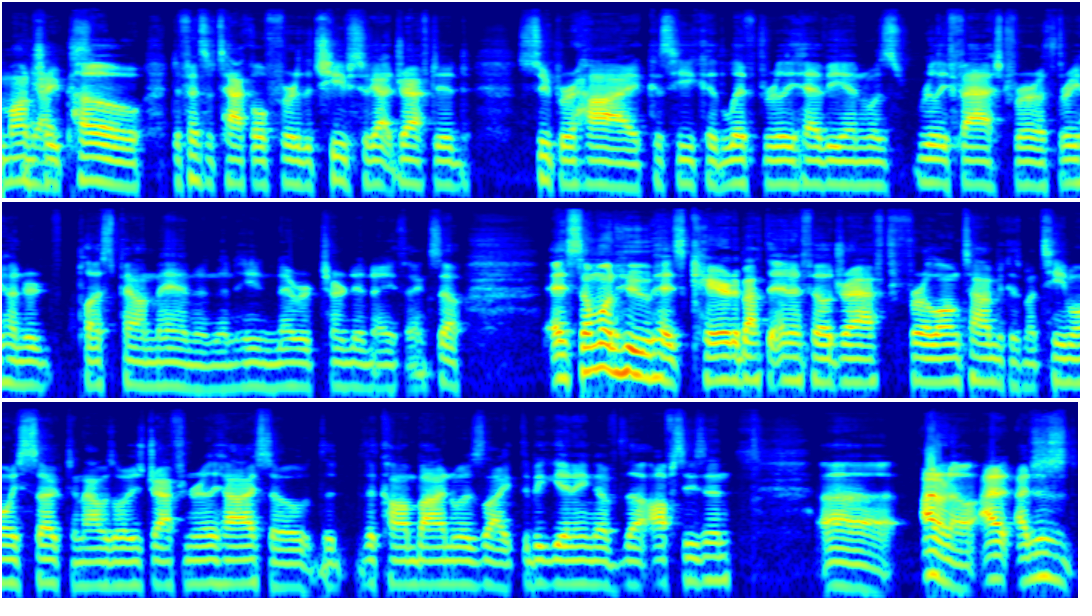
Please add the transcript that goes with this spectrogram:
Dontari Yikes. Poe, defensive tackle for the Chiefs, who got drafted super high because he could lift really heavy and was really fast for a 300 plus pound man, and then he never turned into anything. So, as someone who has cared about the NFL draft for a long time, because my team always sucked and I was always drafting really high, so the the combine was like the beginning of the off season. Uh, I don't know. I I just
